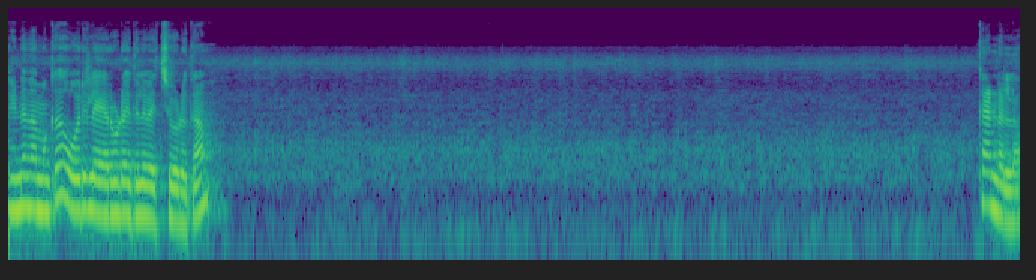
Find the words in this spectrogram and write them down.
വീണ്ടും നമുക്ക് ഒരു ലെയർ കൂടെ ഇതിൽ വെച്ച് കൊടുക്കാം. കണ്ടല്ലോ?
